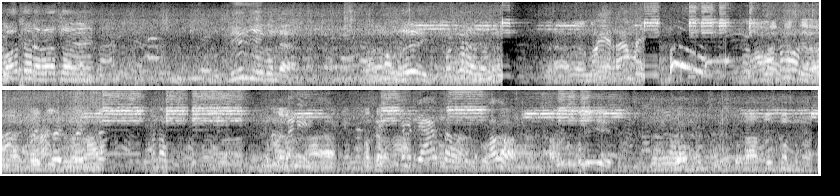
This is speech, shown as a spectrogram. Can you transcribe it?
పోతారా రాసామే క్లియర్ చేయగలే చూసుకుంటున్నాను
